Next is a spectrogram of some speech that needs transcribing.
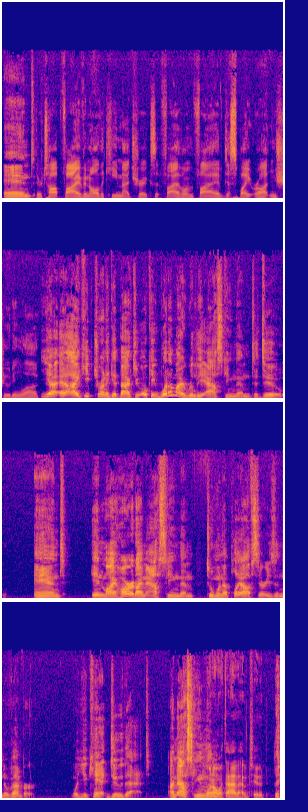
And They're top 5 in all the key metrics at 5 on 5 despite rotten shooting luck. yeah, I keep trying to get back to okay, what am I really asking them to do? And in my heart, I'm asking them to win a playoff series in November. Well, you can't do that. I'm asking them. Well, not with that attitude.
